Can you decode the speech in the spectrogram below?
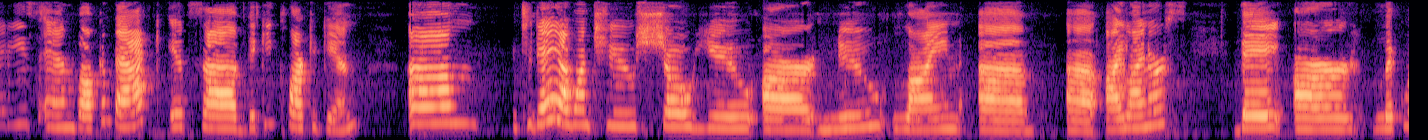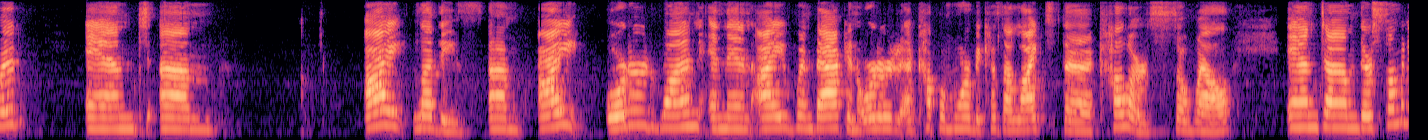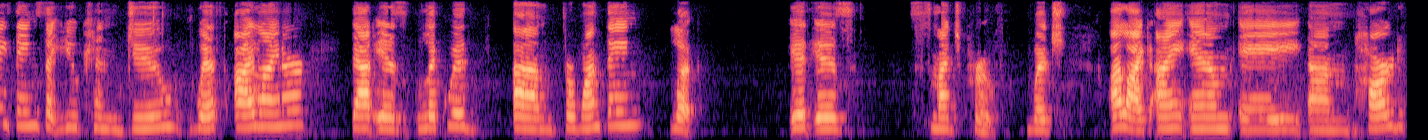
ladies, and welcome back. It's uh, Vickie Clark again. Um, today I want to show you our new line of uh, eyeliners. They are liquid, and um, I love these. Um, I ordered one, and then I went back and ordered a couple more because I liked the colors so well. And um, there's so many things that you can do with eyeliner that is liquid. Um, for one thing, look, it is smudge proof, which I like. I am a um, hard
